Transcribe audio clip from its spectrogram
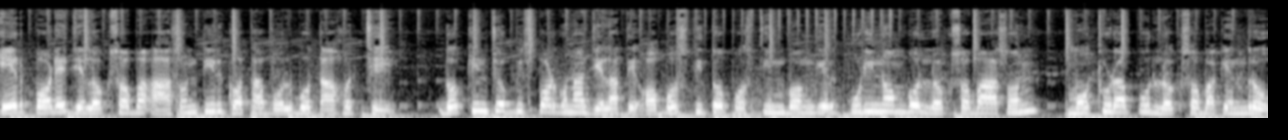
এরপরে যে লোকসভা আসনটির কথা বলব তা হচ্ছে, দক্ষিণ চব্বিশ পরগনা জেলাতে অবস্থিত পশ্চিমবঙ্গের কুড়ি নম্বর লোকসভা আসন মথুরাপুর লোকসভা কেন্দ্র।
